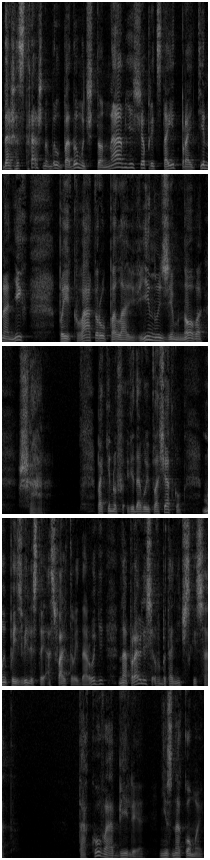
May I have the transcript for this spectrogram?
Даже страшно было подумать, что нам еще предстоит пройти на них по экватору половину земного шара. Покинув видовую площадку, мы по извилистой асфальтовой дороге направились в ботанический сад. Такого обилия незнакомой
